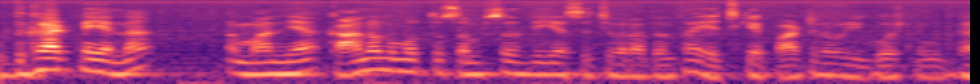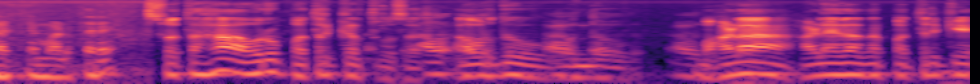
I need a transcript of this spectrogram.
ಉದ್ಘಾಟನೆಯನ್ನ ಮಾನ್ಯ ಕಾನೂನು ಮತ್ತು ಸಂಸದೀಯ ಸಚಿವರಾದಂತಹ ಎಚ್ ಕೆ ಪಾಟೀಲ್ ಅವರು ಈ ಘೋಷಣೆ ಉದ್ಘಾಟನೆ ಮಾಡ್ತಾರೆ. ಸ್ವತಃ ಅವರು ಪತ್ರಕರ್ತರು ಸರ್. ಅವ್ರದ್ದು ಒಂದು ಬಹಳ ಹಳೆಯದಾದ ಪತ್ರಿಕೆ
